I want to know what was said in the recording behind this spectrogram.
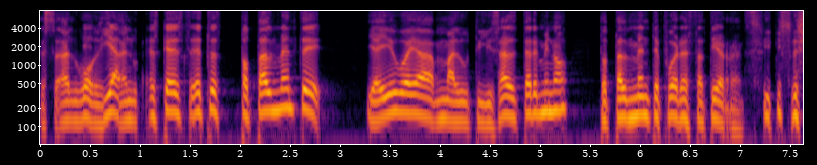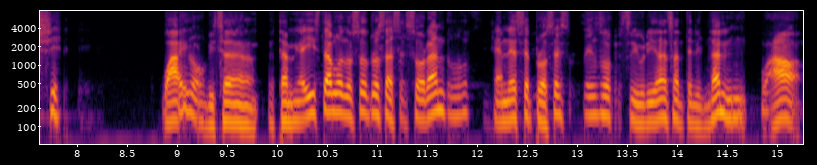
Es algo, es que esto es totalmente, y ahí voy a malutilizar el término, totalmente fuera de esta tierra. Sí, sí. Wow. También ahí estamos nosotros asesorando en ese proceso de seguridad satelital. Wow.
